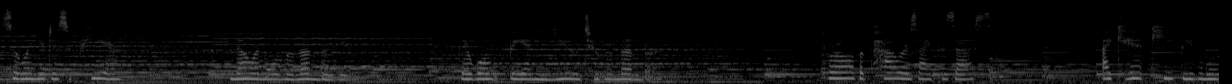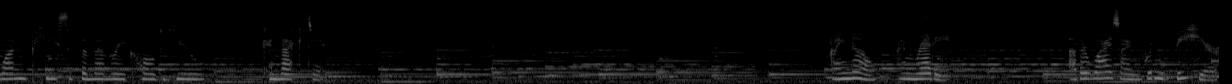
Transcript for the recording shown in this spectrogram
So when you disappear, no one will remember you. There won't be any you to remember. For all the powers I possess, I can't keep even one piece of the memory called you connected. I know, I'm ready. Otherwise, I wouldn't be here.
